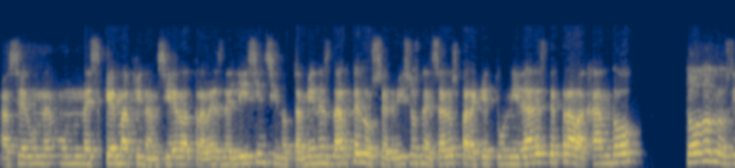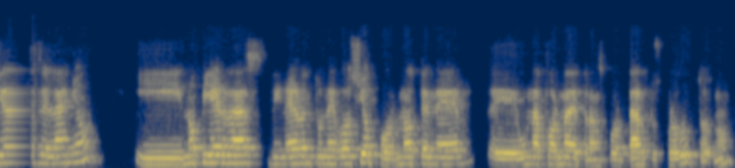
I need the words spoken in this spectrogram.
hacer un, un, esquema financiero a través de leasing, sino también es darte los servicios necesarios para que tu unidad esté trabajando todos los días del año y no pierdas dinero en tu negocio por no tener eh, una forma de transportar tus productos, ¿no?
